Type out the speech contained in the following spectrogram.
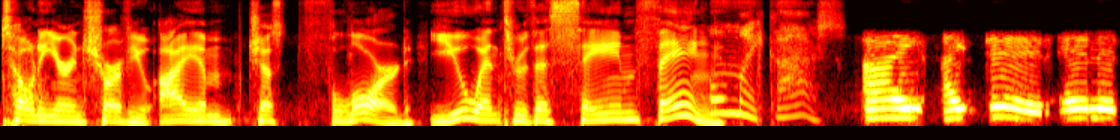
Tony, you're in Shoreview. I am just floored. You went through the same thing. Oh my gosh. I I did, and it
